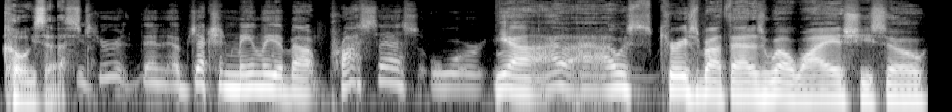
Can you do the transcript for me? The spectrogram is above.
coexist. Is your then objection mainly about process or yeah, I, I was curious about that as well. Why is she so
